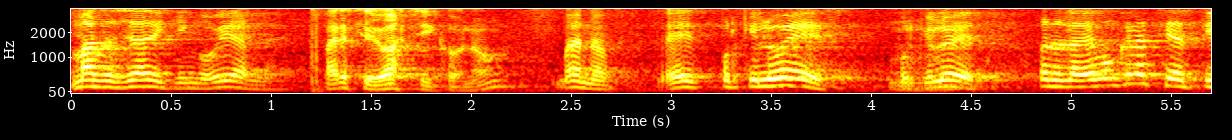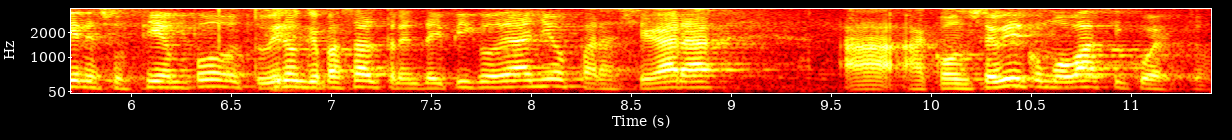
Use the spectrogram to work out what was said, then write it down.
más allá de quien gobierne. Parece básico, ¿no? Bueno, es porque lo es, porque lo es. Bueno, la democracia tiene sus tiempos, tuvieron que pasar treinta y pico de años para llegar a a, concebir como básico esto.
